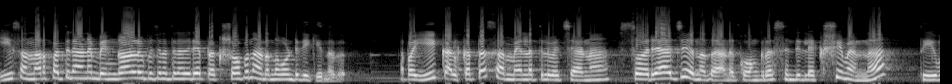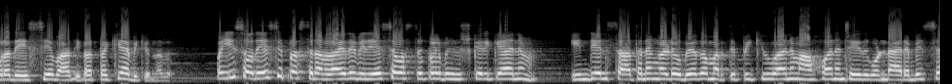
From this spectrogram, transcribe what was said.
ഈ സന്ദർഭത്തിലാണ് ബംഗാൾ വിഭജനത്തിനെതിരെ പ്രക്ഷോഭം നടന്നുകൊണ്ടിരിക്കുന്നത്. അപ്പൊ ഈ കൽക്കത്ത സമ്മേളനത്തിൽ വെച്ചാണ് സ്വരാജ് എന്നതാണ് കോൺഗ്രസിന്റെ ലക്ഷ്യമെന്ന് തീവ്ര ദേശീയവാദികൾ പ്രഖ്യാപിക്കുന്നത്. അപ്പൊ ഈ സ്വദേശി പ്രസ്ഥാനം അതായത് വിദേശ വസ്തുക്കൾ ബഹിഷ്കരിക്കാനും ഇന്ത്യൻ സാധനങ്ങളുടെ ഉപയോഗം വർദ്ധിപ്പിക്കുവാനും ആഹ്വാനം ചെയ്തുകൊണ്ട് ആരംഭിച്ച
